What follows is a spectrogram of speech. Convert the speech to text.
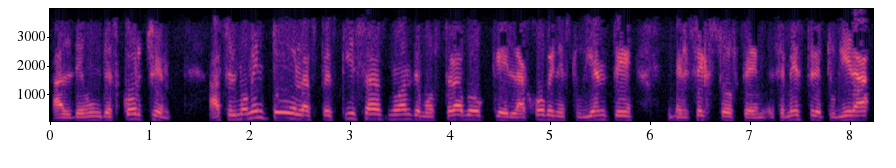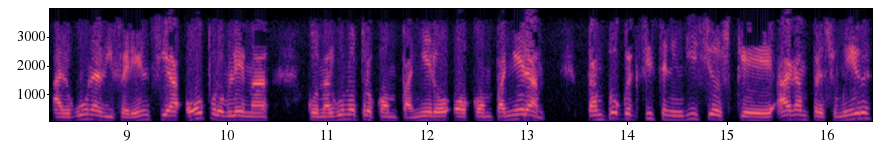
al de un descorche. Hasta el momento las pesquisas no han demostrado que la joven estudiante del sexto sem- semestre tuviera alguna diferencia o problema con algún otro compañero o compañera. Tampoco existen indicios que hagan presumir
